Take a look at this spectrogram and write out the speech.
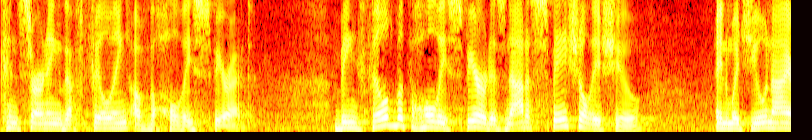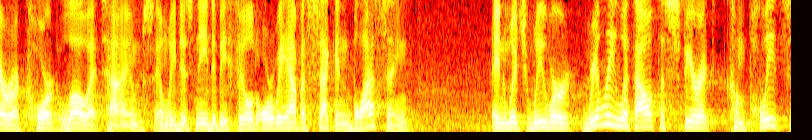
concerning the filling of the Holy Spirit. Being filled with the Holy Spirit is not a spatial issue in which you and I are a court low at times and we just need to be filled, or we have a second blessing in which we were really without the Spirit completes,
